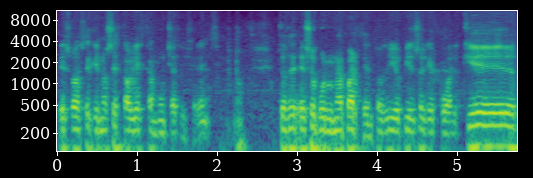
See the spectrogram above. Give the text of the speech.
eso hace que no se establezcan muchas diferencias. Entonces, eso por una parte. Entonces, yo pienso que cualquier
